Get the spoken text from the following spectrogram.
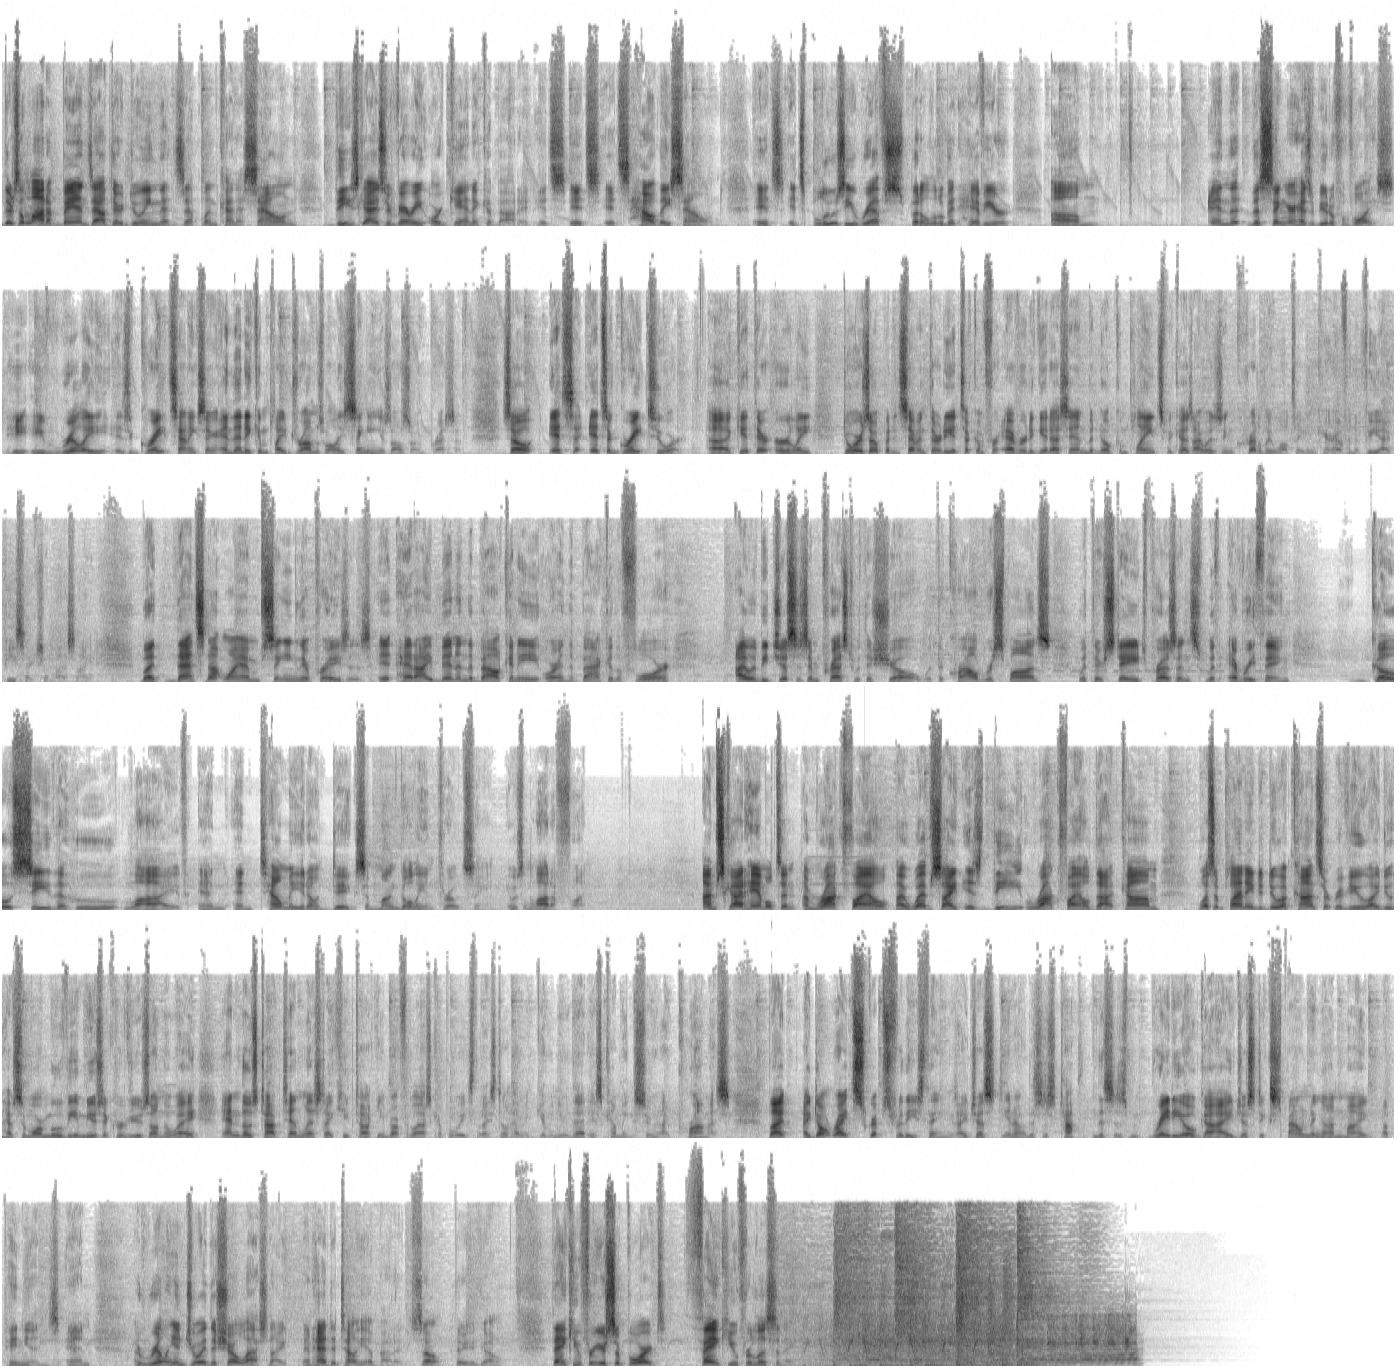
there's a lot of bands out there doing that Zeppelin kind of sound. These guys are very organic about it. It's it's it's how they sound. It's it's bluesy riffs, but a little bit heavier. Um, and the, the singer has a beautiful voice. He, he really is a great sounding singer, and then he can play drums while he's singing is also impressive. So it's a, it's a great tour. Uh, get there early. Doors open at 7:30. It took them forever to get us in, but no complaints because I was incredibly well taken care of in the VIP section last night. But that's not why I'm singing their praises. It, had I been in the balcony or in the back of the floor, I would be just as impressed with the show, with the crowd response, with their stage presence, with everything go see the Who live and and tell me you don't dig some Mongolian throat singing. It was a lot of fun. I'm Scott Hamilton. I'm Rockfile. My website is therockfile.com. Wasn't planning to do a concert review. I do have some more movie and music reviews on the way, and those top 10 lists I keep talking about for the last couple weeks that I still haven't given you. That is coming soon, I promise. But I don't write scripts for these things. I just, you know, this is top this is radio guy just expounding on my opinions and I really enjoyed the show last night and had to tell you about it. So, there you go. Thank you for your support. Thank you for listening.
